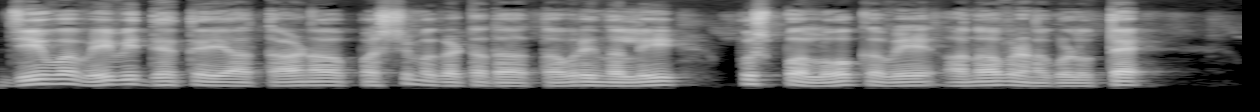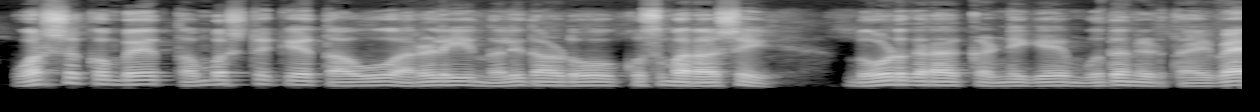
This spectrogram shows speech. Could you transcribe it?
ಜೀವ ವೈವಿಧ್ಯತೆಯ ತಾಣ ಪಶ್ಚಿಮ ಘಟ್ಟದ ತವರಿನಲ್ಲಿ ಪುಷ್ಪ ಲೋಕವೇ ಅನಾವರಣಗೊಳ್ಳುತ್ತೆ. ವರ್ಷಕ್ಕೊಮ್ಮೆ ತಂಬಷ್ಟಕ್ಕೆ ತಾವು ಅರಳಿ ನಲಿದಾಡೋ ಕುಸುಮರಾಶಿ ದೋಡ್ಗರ ಕಣ್ಣಿಗೆ ಮುದ ನೀಡ್ತಾ ಇವೆ.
